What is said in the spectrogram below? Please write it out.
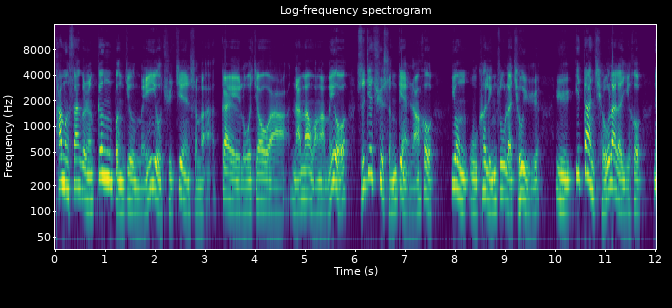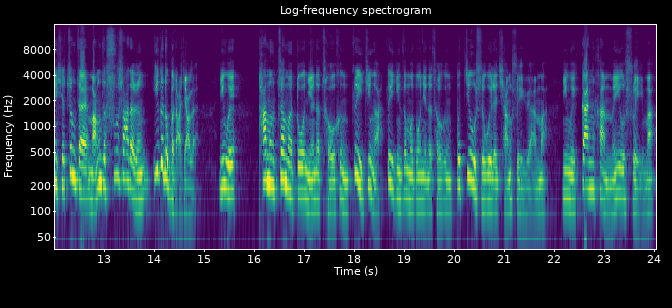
他们三个人根本就没有去见什么盖罗娇啊、南蛮王啊，没有，直接去神殿，然后用五颗灵珠来求雨。雨一旦求来了以后，那些正在忙着厮杀的人一个都不打架了，因为。他们这么多年的仇恨，最近啊，最近这么多年的仇恨，不就是为了抢水源吗？因为干旱没有水嘛，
